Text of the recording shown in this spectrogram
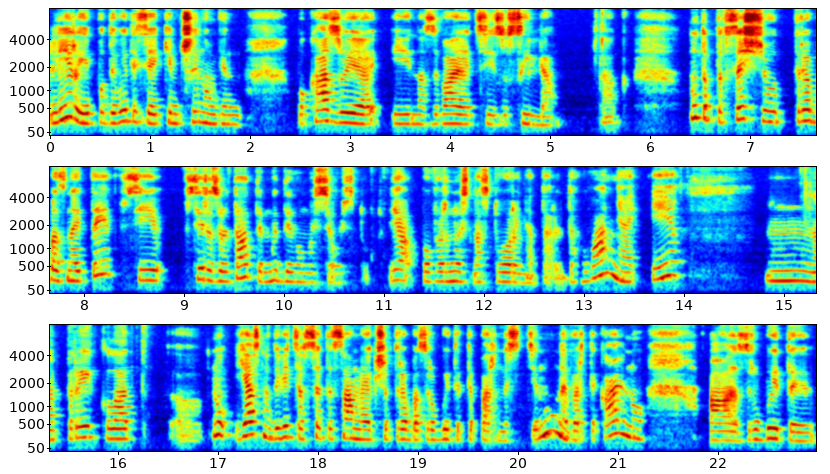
ліри і подивитися, яким чином він показує і називає ці зусилля. Так? Ну, тобто, все, що треба знайти, всі, всі результати ми дивимося ось тут. Я повернусь на створення та редагування і, наприклад, е, ну, ясно, дивіться, все те саме, якщо треба зробити тепер не стіну, не вертикальну, а зробити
